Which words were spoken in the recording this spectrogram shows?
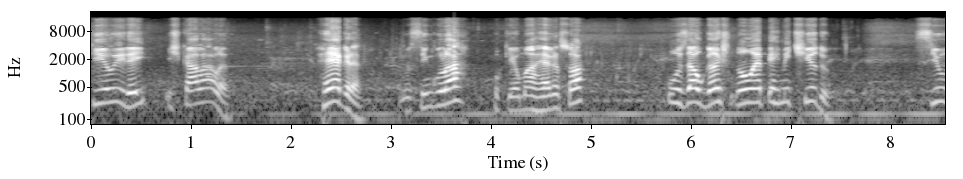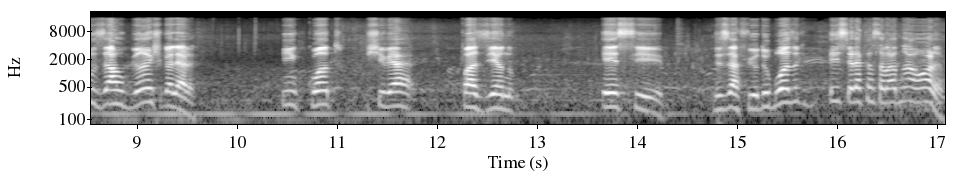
que eu irei escalá-la. Regra: no singular, porque é uma regra só, usar o gancho não é permitido. Se usar o gancho, galera, enquanto estiver fazendo esse desafio do Bozak, ele será cancelado na hora.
